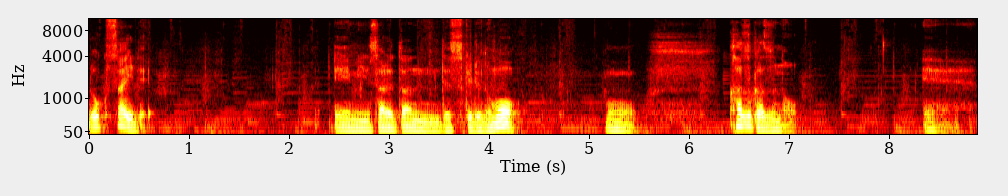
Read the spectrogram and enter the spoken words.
6歳で永眠されたんですけれどももう数々の、え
